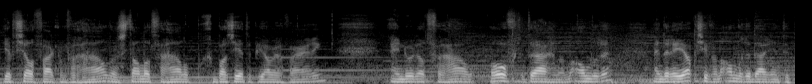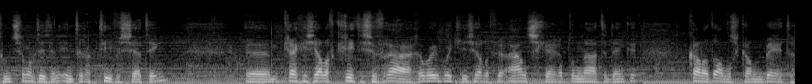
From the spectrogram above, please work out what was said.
Je hebt zelf vaak een verhaal, een standaard verhaal op, gebaseerd op jouw ervaring. En door dat verhaal over te dragen aan anderen en de reactie van anderen daarin te toetsen, want het is een interactieve setting, eh, krijg je zelf kritische vragen, waar je jezelf weer aanscherpt om na te denken, kan het anders, kan het beter.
